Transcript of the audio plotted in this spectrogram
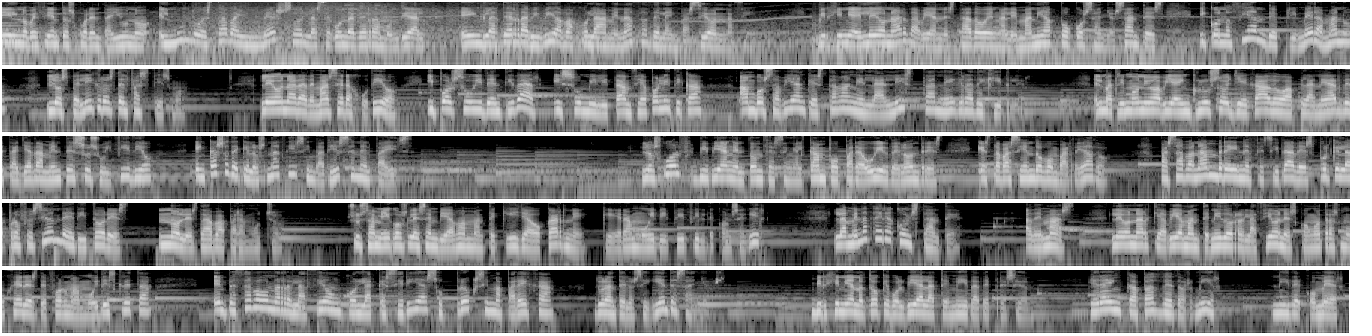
1941, el mundo estaba inmerso en la Segunda Guerra Mundial e Inglaterra vivía bajo la amenaza de la invasión nazi. Virginia y Leonard habían estado en Alemania pocos años antes y conocían de primera mano los peligros del fascismo. Leonard además era judío y por su identidad y su militancia política, ambos sabían que estaban en la lista negra de Hitler. El matrimonio había incluso llegado a planear detalladamente su suicidio en caso de que los nazis invadiesen el país. Los Wolf vivían entonces en el campo para huir de Londres, que estaba siendo bombardeado. Pasaban hambre y necesidades porque la profesión de editores no les daba para mucho. Sus amigos les enviaban mantequilla o carne, que era muy difícil de conseguir. La amenaza era constante. Además, Leonard, que había mantenido relaciones con otras mujeres de forma muy discreta, empezaba una relación con la que sería su próxima pareja durante los siguientes años. Virginia notó que volvía la temida depresión. Era incapaz de dormir, ni de comer,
